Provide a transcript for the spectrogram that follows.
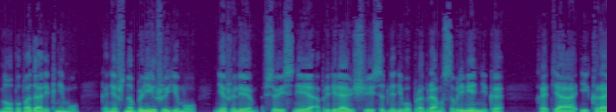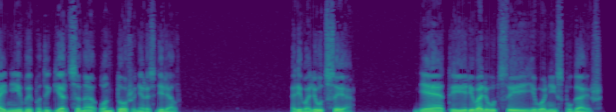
но попадали к нему, конечно, ближе ему, нежели все яснее определяющаяся для него программа современника, хотя и крайние выпады Герцена он тоже не разделял. Революция? Нет, и революции его не испугаешь.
